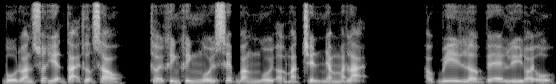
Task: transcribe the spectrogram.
Bồ đoàn xuất hiện tại thượng sau thời khinh khinh ngồi xếp bằng ngồi ở mặt trên nhắm mắt lại. Học blpli đòi ổ.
